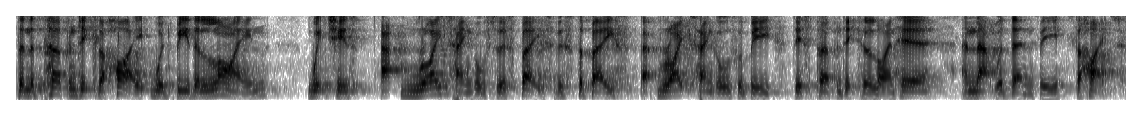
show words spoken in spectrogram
then the perpendicular height would be the line which is at right angles to this base. So this is the base, at right angles would be this perpendicular line here, and that would then be the height.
